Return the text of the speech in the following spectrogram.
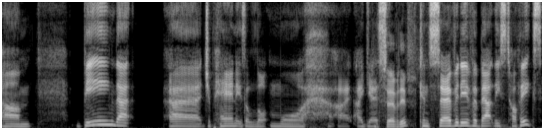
Um, being that uh, Japan is a lot more, I, I guess, Conservative. conservative about these topics.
